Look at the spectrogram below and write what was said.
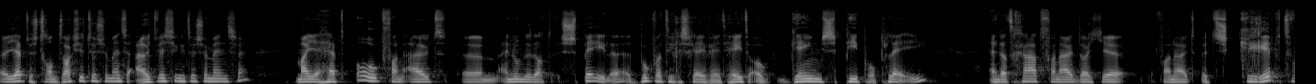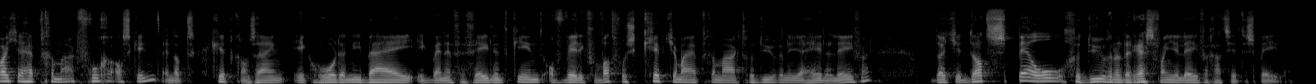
eh, je hebt dus transactie tussen mensen, uitwisselingen tussen mensen. Maar je hebt ook vanuit, ehm, hij noemde dat spelen. Het boek wat hij geschreven heeft, heette ook Games People Play. En dat gaat vanuit dat je vanuit het script wat je hebt gemaakt vroeger als kind. En dat script kan zijn, ik hoor er niet bij, ik ben een vervelend kind. Of weet ik voor wat voor script je maar hebt gemaakt gedurende je hele leven. Dat je dat spel gedurende de rest van je leven gaat zitten spelen.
